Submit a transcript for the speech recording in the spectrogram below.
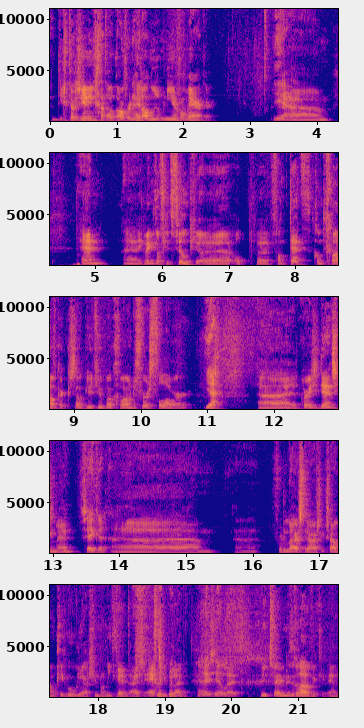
Digitalisering gaat ook over een hele andere manier van werken. Ja. Ehm, en eh, ik weet niet of je het filmpje eh, op, eh, van TED komt, geloof ik, staat op YouTube ook gewoon de First Follower. ja, Crazy Dancing Man. zeker. Ehm, eh, voor de luisteraars, ik zou hem een keer googlen als je hem nog niet kent. Hij is echt superleuk. Hij is heel leuk. Duurt twee minuten geloof ik. En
